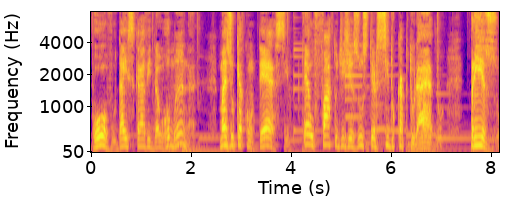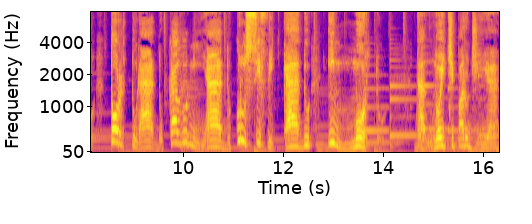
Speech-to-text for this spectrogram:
povo da escravidão romana. Mas o que acontece é o fato de Jesus ter sido capturado, preso, torturado, caluniado, crucificado e morto. Da noite para o dia,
